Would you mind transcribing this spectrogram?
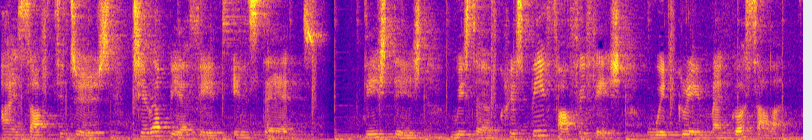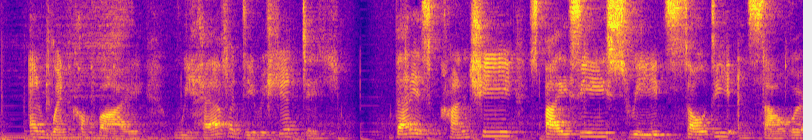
I substitute tilapia fish instead. This dish we serve crispy fluffy fish with green mango salad and when combined, we have a delicious dish that is crunchy, spicy, sweet, salty, and sour.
